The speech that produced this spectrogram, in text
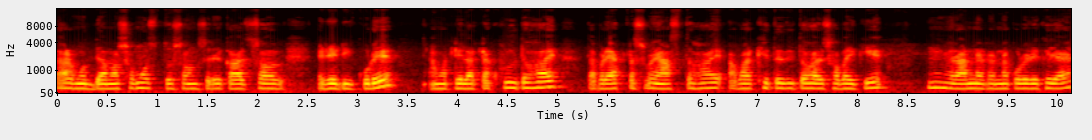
তার মধ্যে আমার সমস্ত সংসারের কাজ সব রেডি করে আমার টেলারটা খুলতে হয়। তারপরে একটা সময় আসতে হয়, আবার খেতে দিতে হয় সবাইকে। রান্না টান্না করে রেখে যায়।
